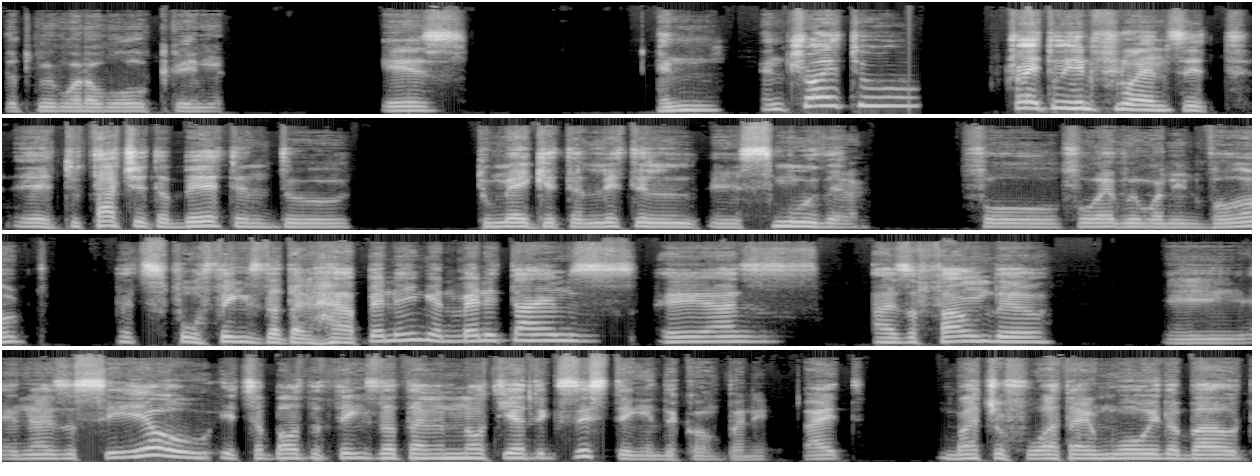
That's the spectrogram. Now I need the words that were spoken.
that we want to work in is, and and try to try to influence it, uh, to touch it a bit, and to to make it a little uh, smoother for for everyone involved. That's for things that are happening, and many times uh, as as a founder uh, and as a CEO, it's about the things that are not yet existing in the company, right? Much of what I'm worried about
